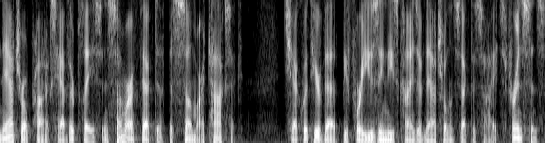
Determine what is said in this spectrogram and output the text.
Natural products have their place, and some are effective, but some are toxic. Check with your vet before using these kinds of natural insecticides. For instance,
